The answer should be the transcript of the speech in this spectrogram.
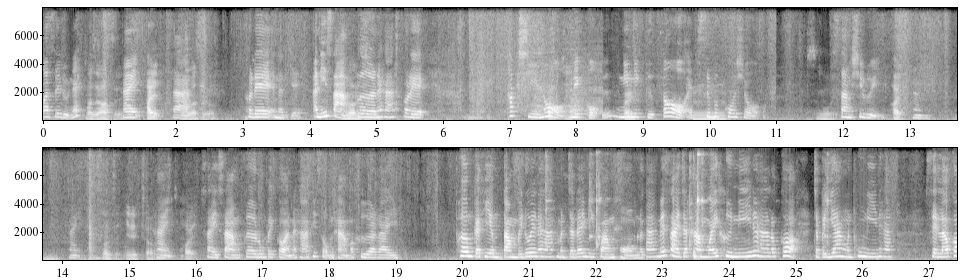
มาซื้อดูนะ 混ぜますはいはいあやりますよ これなんだっけอันนี้สามเกลือนะคะこれパクチーの根っこニンニクとえっと粒胡椒すごい三種類はいうんはい 混ぜ入れちゃうはいはい ใส่สามเกลือลงไปก่อนนะคะ พี่สมถามว่าคืออะไร เพิ่มกระเทียมตำไปด้วยนะคะ มันจะได้มีความหอมแล้วค่ะแม่ทรายจะทำไว้คืนนี้นะคะ แล้วก็จะไปย่างมันพรุ่งนี้นะคะ เสร็จแล้วก็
